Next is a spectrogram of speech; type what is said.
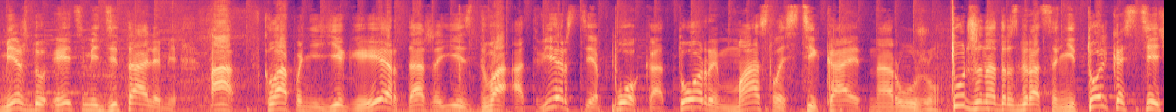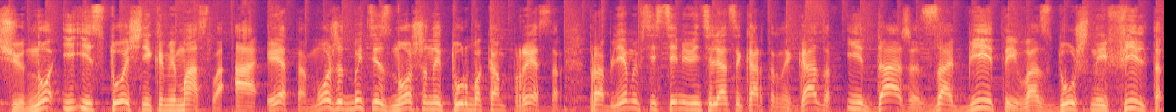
между этими деталями. А клапане EGR даже есть два отверстия, по которым масло стекает наружу. Тут же надо разбираться не только с течью, но и источниками масла. А это может быть изношенный турбокомпрессор, проблемы в системе вентиляции картерных газов и даже забитый воздушный фильтр.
